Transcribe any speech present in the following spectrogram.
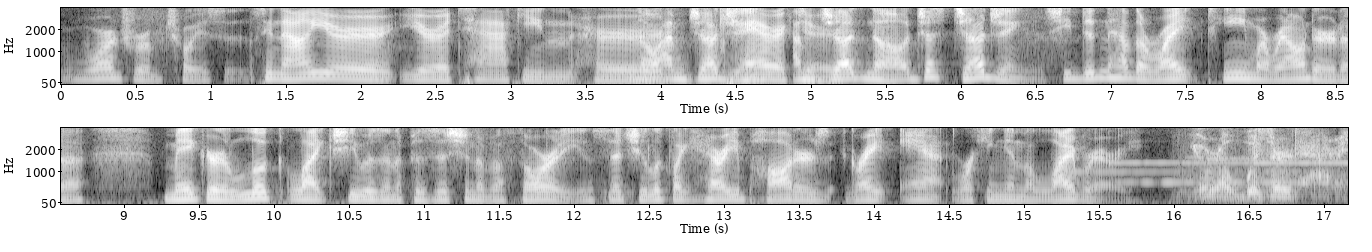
wardrobe choices. See now you're you're attacking her. No, I'm judging. Character. I'm jud. No, just judging. She didn't have the right team around her to make her look like she was in a position of authority. Instead, she looked like Harry Potter's great aunt working in the library. You're a wizard, Harry.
